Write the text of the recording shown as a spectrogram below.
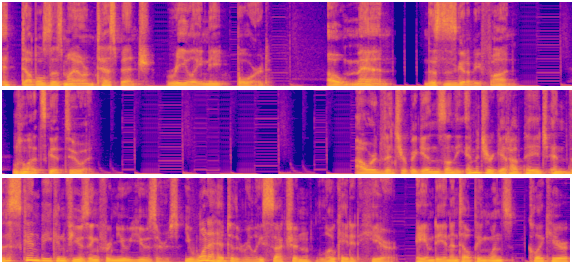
it doubles as my ARM test bench. Really neat board. Oh man, this is gonna be fun. Let's get to it. Our adventure begins on the Imager GitHub page, and this can be confusing for new users. You want to head to the release section located here. AMD and Intel Penguins, click here,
